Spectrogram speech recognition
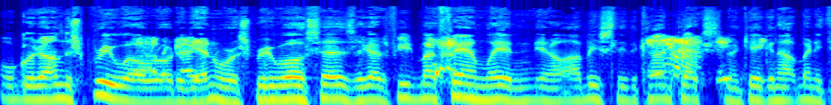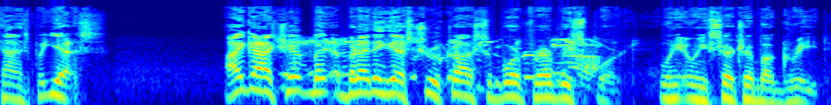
we'll go down the Sprewell road again, where Sprewell says, "I got to feed my family," and you know, obviously the context yeah, has been taken out many times. But yes, I got you. But but I think that's true across the board for every sport when you, when you start talking about greed.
